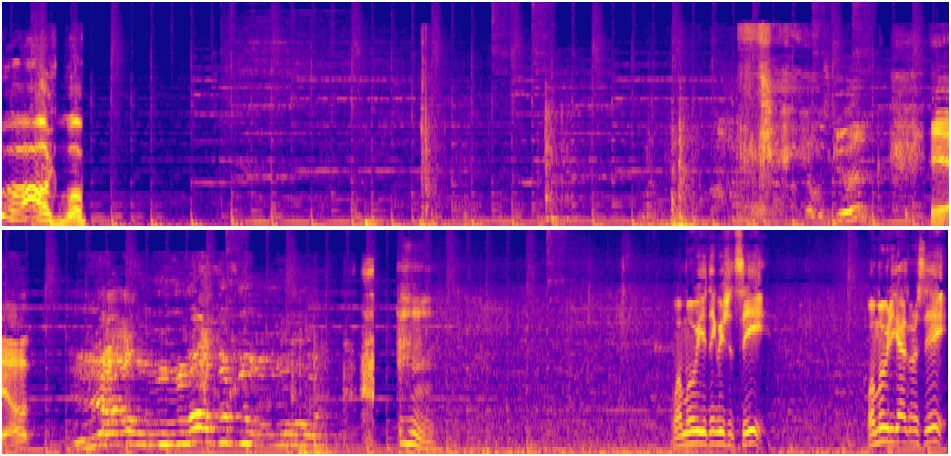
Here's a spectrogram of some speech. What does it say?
What movie do you think we should see? What movie do you guys want to see?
